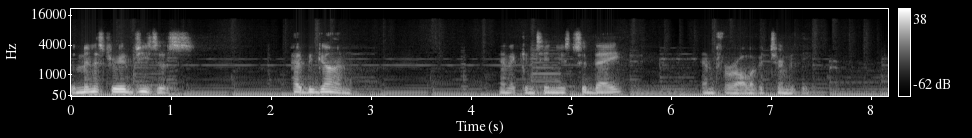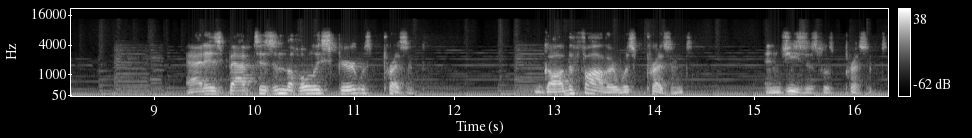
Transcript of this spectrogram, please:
The ministry of Jesus had begun, and it continues today and for all of eternity. At his baptism, the Holy Spirit was present. God the Father was present, and Jesus was present.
